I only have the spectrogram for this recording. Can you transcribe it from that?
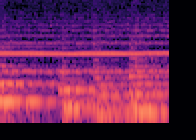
Música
